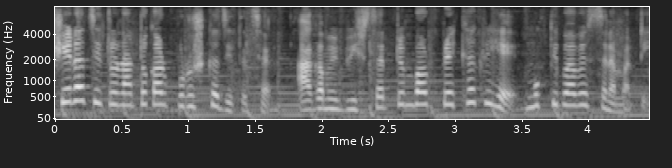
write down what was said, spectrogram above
সেরা চিত্রনাট্যকার পুরস্কার জিতেছেন আগামী বিশ সেপ্টেম্বর প্রেক্ষাগৃহে মুক্তি পাবে সিনেমাটি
